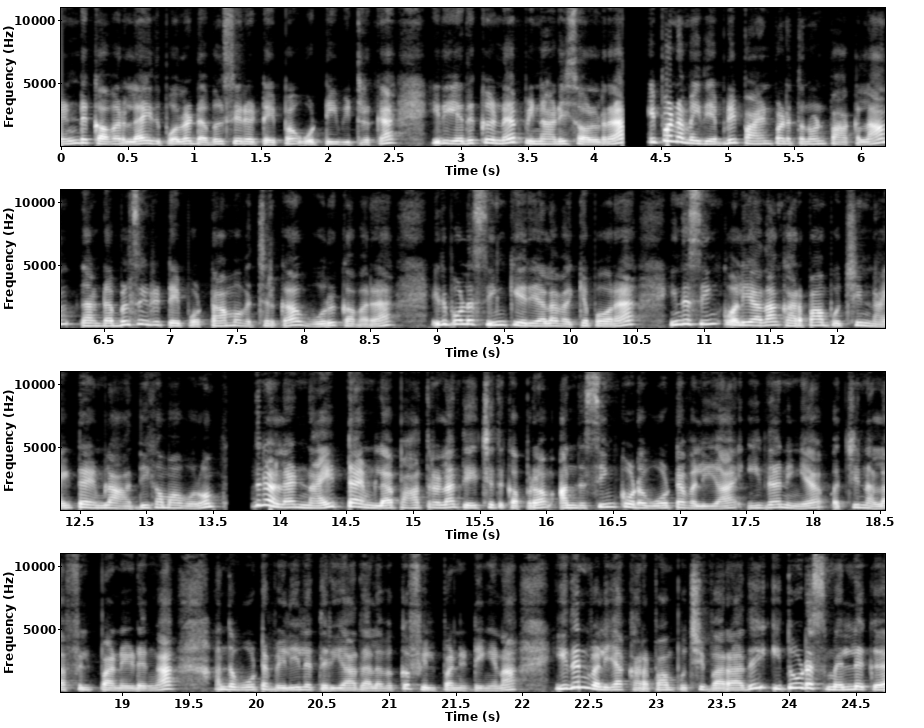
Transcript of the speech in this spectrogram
ரெண்டு கவரில் இது போல் டபுள் சீரோ டைப்பை ஒட்டி விட்டுருக்கேன். இது எதுக்குன்னு பின்னாடி சொல்கிறேன் இப்போ நம்ம இது எப்படி பயன்படுத்தணும்னு பார்க்கலாம். நான் டபுள் சைடு டேப் ஒட்டாமல் வச்சுருக்க ஒரு கவரை இது போல் சிங்க் ஏரியாவில் வைக்க போகிறேன் இந்த சிங்க் வழியாக தான் கரப்பாம்பூச்சி நைட் டைமில் அதிகமாக வரும். அதனால நைட் டைமில் பாத்திரம்லாம் தேய்ச்சதுக்கப்புறம் அந்த சிங்கோட ஓட்டை வழியாக இதை நீங்கள் வச்சு நல்லா ஃபில் பண்ணிவிடுங்க அந்த ஓட்டை வெளியில் தெரியாத அளவுக்கு ஃபில் பண்ணிட்டீங்கன்னா இதன் வழியாக கரப்பாம்பூச்சி வராது. இதோட ஸ்மெல்லுக்கு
